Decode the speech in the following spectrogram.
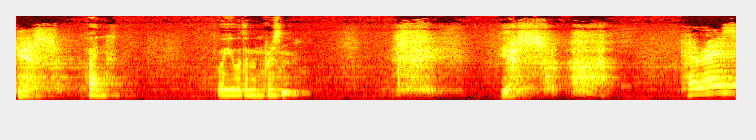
Yes. When? Were you with him in prison? Yes. Therese?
